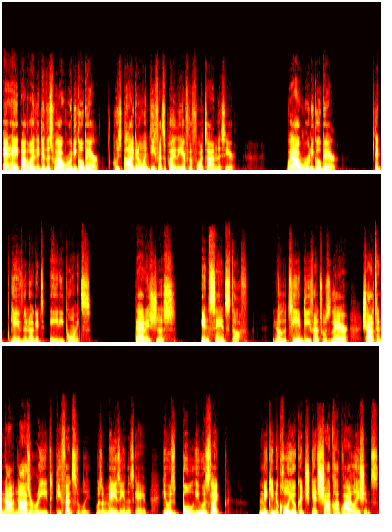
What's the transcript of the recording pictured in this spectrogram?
And hey, by the way, they did this without Rudy Gobert, who's probably going to win Defensive Player of the Year for the fourth time this year. Without Rudy Gobert, they gave the Nuggets 80 points. That is just insane stuff. You know, the team defense was there. Shout out to Na- Reid defensively was amazing in this game. He was bull- he was like making Nikola Jokic get shot clock violations.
